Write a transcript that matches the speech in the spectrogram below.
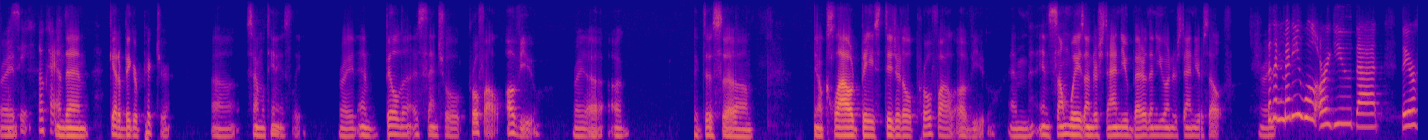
I right? see. Okay. and then get a bigger picture uh, simultaneously. right? And build an essential profile of you, right? A, a like this, um, you know, cloud-based digital profile of you, and in some ways understand you better than you understand yourself. Right? But then many will argue that they are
